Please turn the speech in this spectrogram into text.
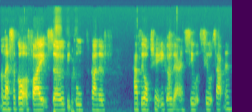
unless I got a fight. So it'd be cool to kind of have the opportunity to go there and see what see what's happening.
